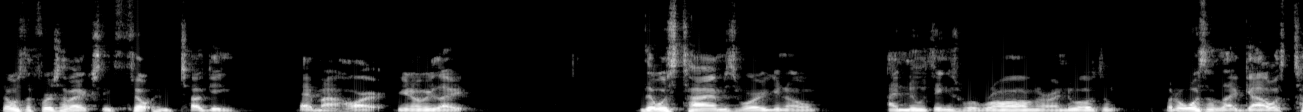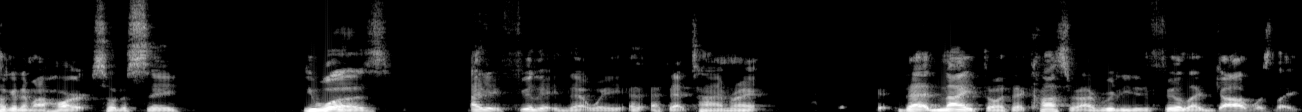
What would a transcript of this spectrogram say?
that was the first time I actually felt Him tugging at my heart. You know, like there was times where you know I knew things were wrong or I knew I was, but it wasn't like God was tugging at my heart, so to say. He was. I didn't feel it in that way at, at that time, right? That night, though, at that concert, I really did feel like God was like,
